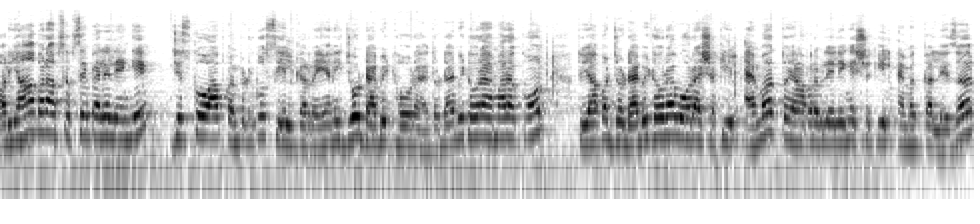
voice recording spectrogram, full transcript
और यहाँ पर आप सबसे पहले लेंगे जिसको आप कंप्यूटर को सेल कर रहे हैं, यानी जो डेबिट हो रहा है। तो डेबिट हो रहा है हमारा कौन? तो यहाँ पर जो डेबिट हो रहा है, वो हो रहा है शकील अहमद। तो यहाँ पर ले लेंगे शकील अहमद का लेजर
